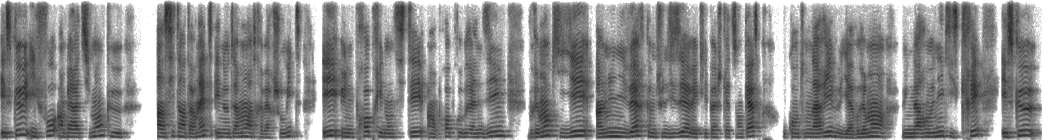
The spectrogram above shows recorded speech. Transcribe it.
Est-ce qu'il faut impérativement que un site internet, et notamment à travers Showit, ait une propre identité, un propre branding, vraiment qu'il y ait un univers, comme tu le disais avec les pages 404, où quand on arrive, il y a vraiment une harmonie qui se crée? Est-ce que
